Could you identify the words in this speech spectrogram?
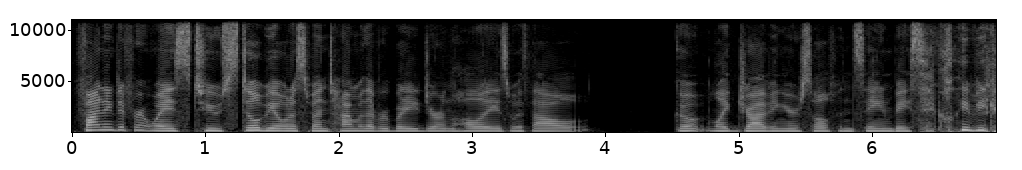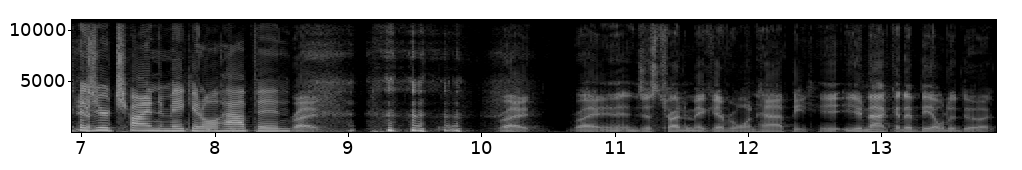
finding different ways to still be able to spend time with everybody during the holidays without go like driving yourself insane, basically, because you're trying to make it all happen. Right. right. Right. And, and just trying to make everyone happy. You're not going to be able to do it.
